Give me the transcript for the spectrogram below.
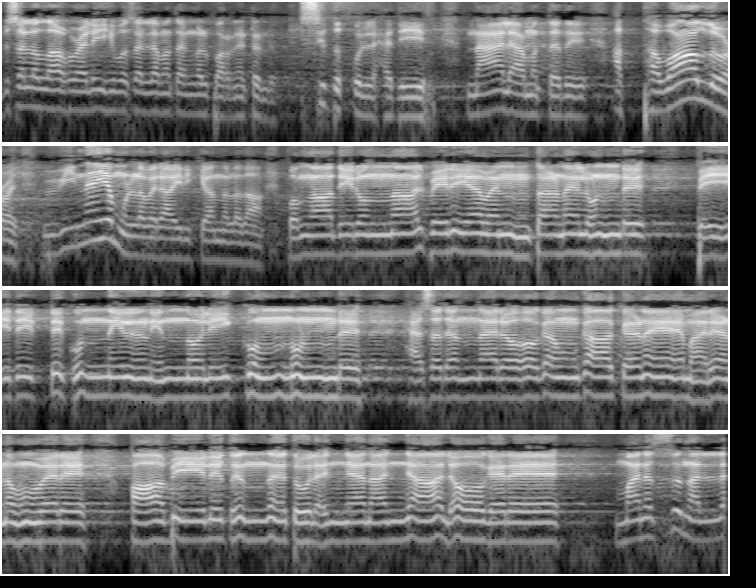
നബി സല്ലല്ലാഹു അലൈഹി വസല്ലമ തങ്ങൾ പറഞ്ഞിട്ടുണ്ട് സിദ്ഖുൽ ഹദീസ് നാലാമത്തത് അത്തവാലു വിനയമുള്ളവരായിരിക്കുക എന്നുള്ളതാ പൊങ്ങാതിരുന്നാൽ പെരിയവൻ തണലുണ്ട് പെയ്തിട്ട് കുന്നിൽ നിന്നൊലിക്കുന്നുണ്ട്. ഹസതെന്ന രോഗം കാക്കണേ മരണം വരെ കാബീൽ തിന്ന് തുലഞ്ഞ നഞ്ഞാലോകരെ. മനസ്സ് നല്ല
